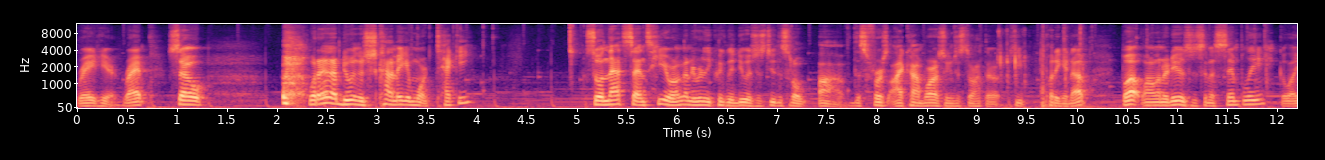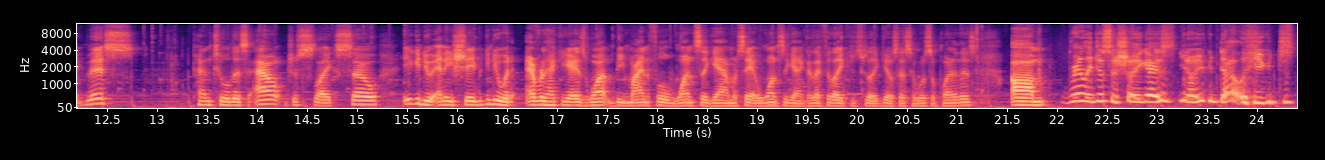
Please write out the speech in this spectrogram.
right here, right? So what I ended up doing is just kind of make it more techy. So in that sense here, what I'm going to really quickly do is just do this little, uh, this first icon bar so you just don't have to keep putting it up. But what I'm going to do is just going to simply go like this, pen tool this out, just like so. You can do any shape. You can do whatever the heck you guys want. Be mindful once again. I'm going to say it once again because I feel like it's like, yo, Cesar, what's the point of this? Um, really just to show you guys, you know, you can download, you can just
